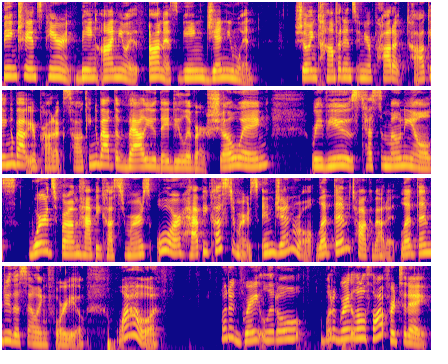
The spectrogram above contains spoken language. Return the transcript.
Being transparent, being honest, being genuine, showing confidence in your product, talking about your products, talking about the value they deliver, showing reviews, testimonials, words from happy customers or happy customers in general. Let them talk about it, let them do the selling for you. Wow. What a great little what a great little thought for today.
